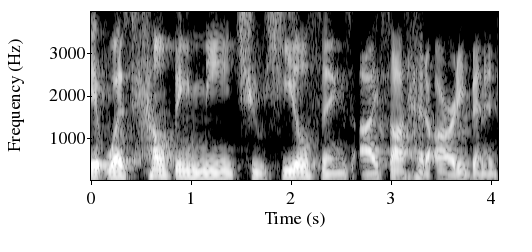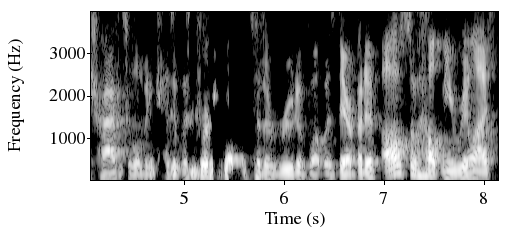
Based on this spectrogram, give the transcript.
it was helping me to heal things I thought had already been intractable because it was sort of getting to the root of what was there. But it also helped me realize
